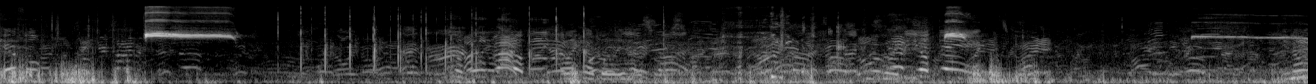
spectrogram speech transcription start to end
careful. I like how Billy has this. He's like, Be okay. you know,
